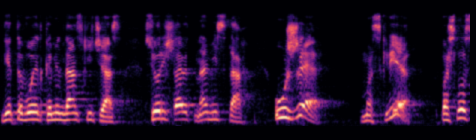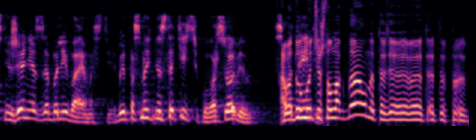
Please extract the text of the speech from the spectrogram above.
где-то вводят комендантский час. Все решают на местах. Уже в Москве пошло снижение заболеваемости. Вы посмотрите на статистику, Варсобин. Смотрите. А вы думаете, что локдаун это, э, это, это,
